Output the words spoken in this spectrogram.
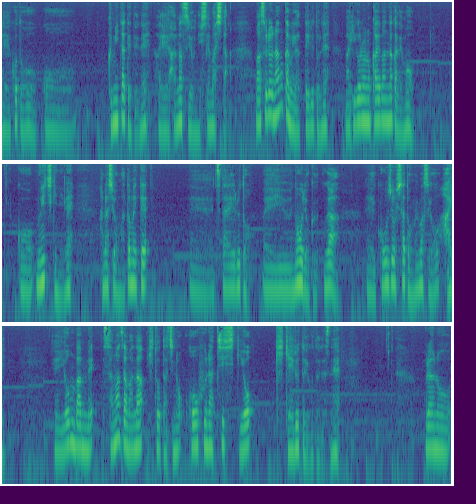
えことをこう、組み立ててね、え話すようにしてました。まあ、それを何回もやっているとね、まあ、日頃の会話の中でも、こう、無意識にね、話をまとめて、えー伝えるという能力が、え向上したと思いますよ。はい。4番目、様々な人たちの豊富な知識を聞けるということですね。これあの、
